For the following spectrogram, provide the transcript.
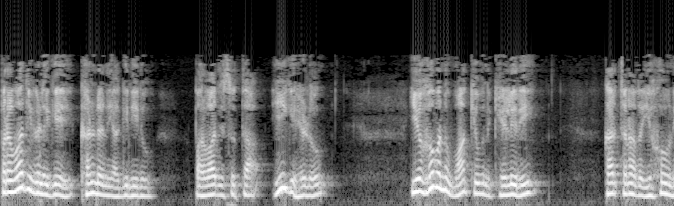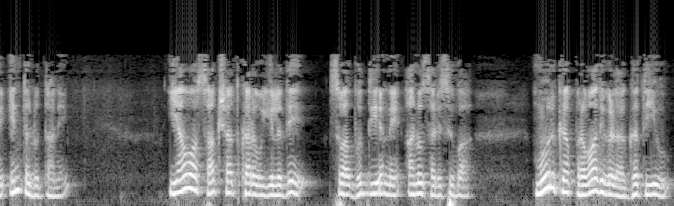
ಪ್ರವಾದಿಗಳಿಗೆ ಖಂಡನೆಯಾಗಿ ನೀನು ಪ್ರವಾದಿಸುತ್ತಾ ಹೀಗೆ ಹೇಳು, ಯಹೋವನ ವಾಕ್ಯವನ್ನು ಕೇಳಿರಿ, ಕರ್ತನಾದ ಯಹೋವನು ಎಂತನ್ನುತ್ತಾನೆ? ಯಾವ ಸಾಕ್ಷಾತ್ಕಾರವೂ ಇಲ್ಲದೆ ಸ್ವಬುದ್ಧಿಯನ್ನೇ ಅನುಸರಿಸುವ ಮೂರ್ಖ ಪ್ರವಾದಿಗಳ ಗತಿಯು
